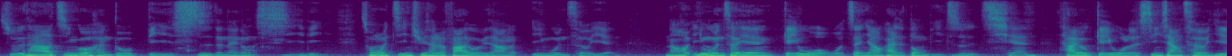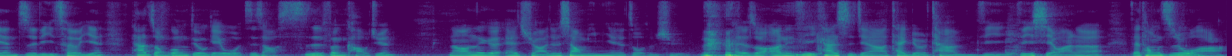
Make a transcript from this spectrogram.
就是它要经过很多笔试的那种洗礼。从我进去，他就发给我一张英文测验，然后英文测验给我，我正要开始动笔之前，他又给我了性向测验、智力测验，他总共丢给我至少四份考卷，然后那个 HR 就笑眯眯的就走出去，他就说啊，你自己看时间啊，take your time，你自己自己写完了再通知我啊。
